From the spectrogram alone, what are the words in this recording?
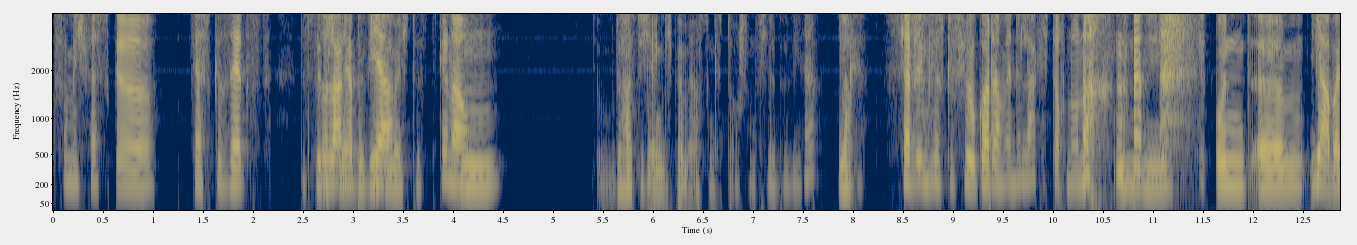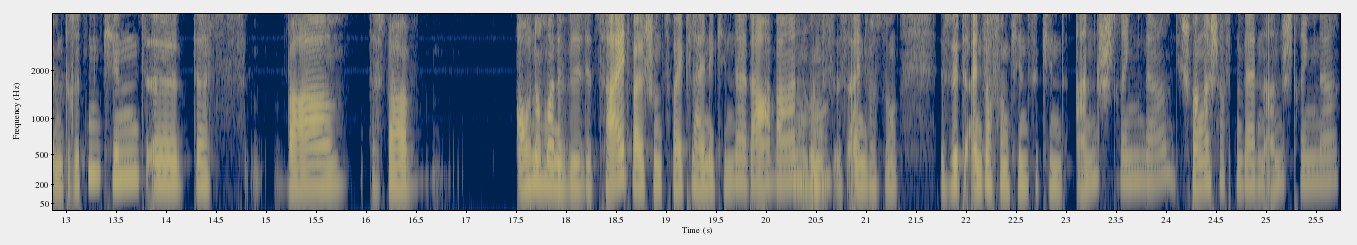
für mich festge festgesetzt. Dass du dich Solange- mehr bewegen ja, möchtest. genau. Mhm. Du hast dich eigentlich beim ersten Kind auch schon viel bewegt. Ja? Ja. Okay. Ich hatte irgendwie das Gefühl, oh Gott, am Ende lag ich doch nur noch. nee. Und ähm, ja, beim dritten Kind, äh, das war, das war auch nochmal eine wilde Zeit, weil schon zwei kleine Kinder da waren. Mhm. Und es ist einfach so, es wird einfach von Kind zu Kind anstrengender. Die Schwangerschaften werden anstrengender.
